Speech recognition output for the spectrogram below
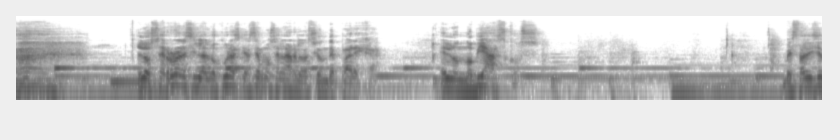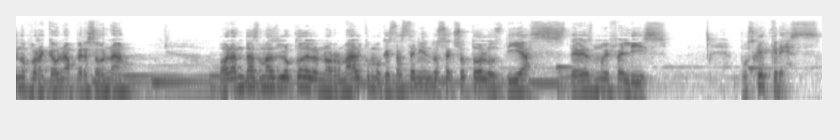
Ah, los errores y las locuras que hacemos en la relación de pareja, en los noviazgos. Me está diciendo por acá una persona, ahora andas más loco de lo normal, como que estás teniendo sexo todos los días, te ves muy feliz. Pues ¿qué crees?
